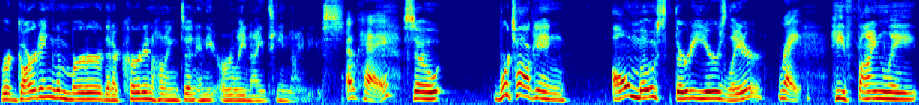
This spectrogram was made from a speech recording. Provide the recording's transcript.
regarding the murder that occurred in Huntington in the early 1990s. okay. So we're talking almost 30 years later Right. He finally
